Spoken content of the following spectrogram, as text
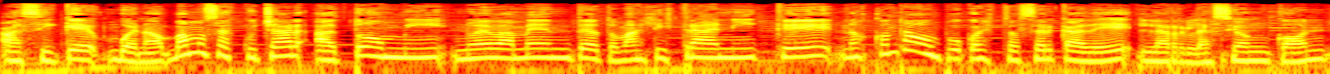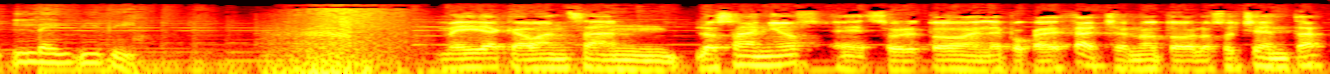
así que, bueno, vamos a escuchar a Tommy nuevamente, a Tomás Listrani, que nos contaba un poco esto acerca de la relación con Lady Di. Medida que avanzan los años, eh, sobre todo en la época de Thatcher, ¿no? Todos los 80,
